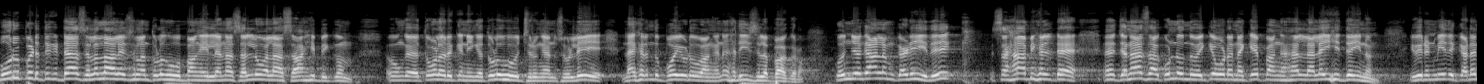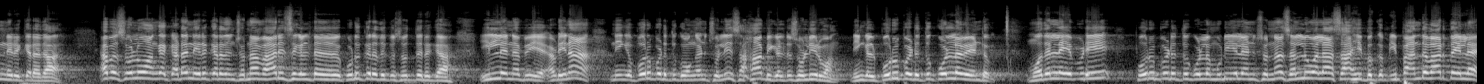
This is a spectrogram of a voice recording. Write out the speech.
பொறுப்பெடுத்துக்கிட்டால் செல்லல்லா அலிஸ்லாம் தொழுகு வைப்பாங்க. இல்லைன்னா சல்லுவலா சாஹிபிக்கும் உங்கள் தோழருக்கு நீங்கள் தொழுகு வச்சிருங்கன்னு சொல்லி நகர்ந்து போய்விடுவாங்கன்னு ஹதீஸில் பார்க்குறோம். கொஞ்ச காலம் கழியுது சஹாபிகள்கிட்ட ஜனாசா கொண்டு வந்து வைக்க உடனே கேட்பாங்க ஹல் அலைஹி தைனுன். இவரின் மீது கடன் இருக்கிறதா? அப்போ சொல்லுவாங்க கடன் இருக்கிறதுன்னு சொன்னால் வாரிசுகள்கிட்ட கொடுக்கறதுக்கு சொத்து இருக்கா? இல்லை நபி அப்படின்னா நீங்கள் பொறுப்படுத்துக்கோங்கன்னு சொல்லி சஹாபிகள்கிட்ட சொல்லிடுவாங்க நீங்கள் பொறுப்படுத்து கொள்ள வேண்டும். முதல்ல எப்படி? பொறுப்படுத்து கொள்ள முடியலைன்னு சொன்னால் சல்லுவலா சாஹிபுக்கும். இப்போ அந்த வார்த்தை இல்லை.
